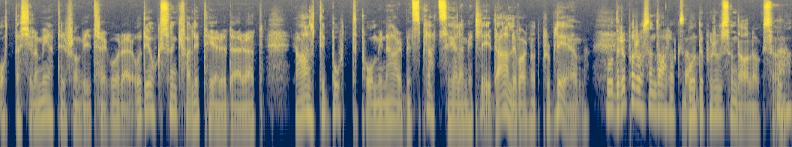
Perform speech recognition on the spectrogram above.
åtta kilometer från Vi trädgårdar. Och det är också en kvalitet det där att jag har alltid bott på min arbetsplats i hela mitt liv. Det har aldrig varit något problem. Bodde du på Rosendal också? Bodde på Rosendal också. Ja.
